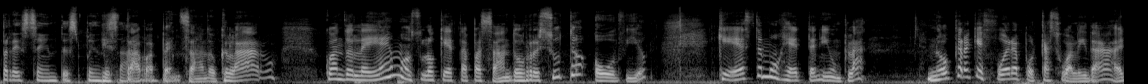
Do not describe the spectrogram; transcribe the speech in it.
presentes pensaban. Estaba pensando, claro. Cuando leemos lo que está pasando, resulta obvio que esta mujer tenía un plan. No creo que fuera por casualidad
